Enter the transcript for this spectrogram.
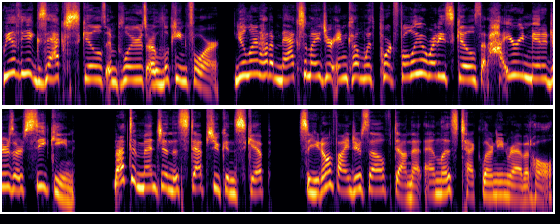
We have the exact skills employers are looking for. You'll learn how to maximize your income with portfolio ready skills that hiring managers are seeking. Not to mention the steps you can skip so you don't find yourself down that endless tech learning rabbit hole.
